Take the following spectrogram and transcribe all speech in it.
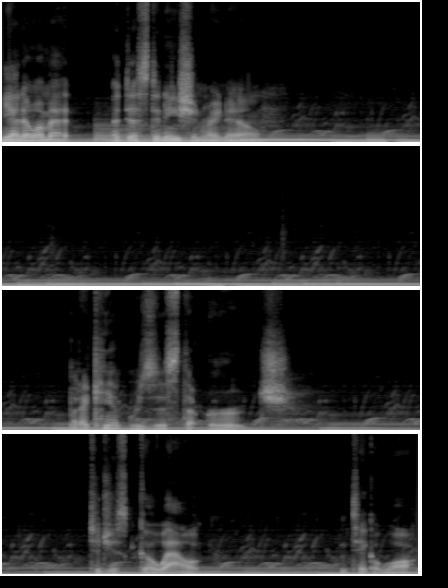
Yeah, I know I'm at destination right now. But I can't resist the urge to just go out and take a walk.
